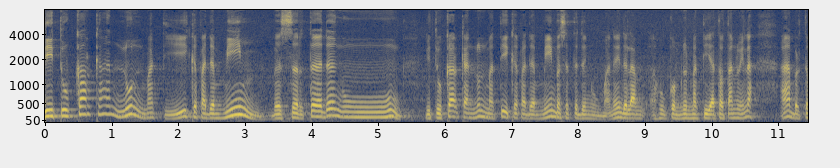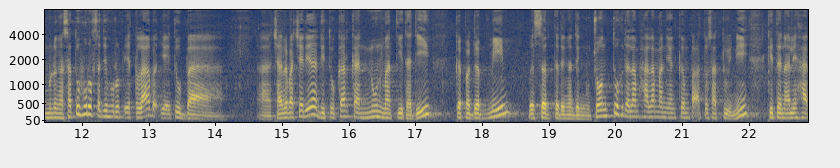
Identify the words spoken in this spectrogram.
Ditukarkan nun mati kepada mim beserta dengung ditukarkan nun mati kepada mim beserta dengung. Maknanya dalam uh, hukum nun mati atau tanwin lah ha, bertemu dengan satu huruf saja huruf iqlab iaitu ba. Ha, cara baca dia ditukarkan nun mati tadi kepada mim beserta dengan dengung. Contoh dalam halaman yang ke-401 ini kita nak lihat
